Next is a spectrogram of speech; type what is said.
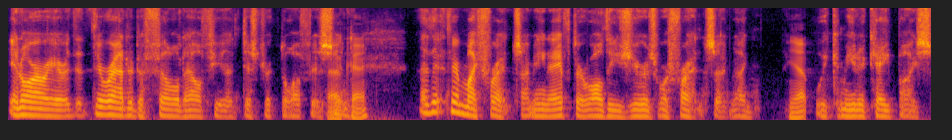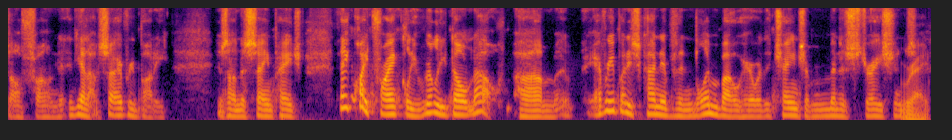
in our area, they're out of the Philadelphia district office. Okay. And they're my friends. I mean, after all these years, we're friends. I, I Yep. We communicate by cell phone, you know, so everybody is on the same page. They quite frankly really don't know. Um, everybody's kind of in limbo here with the change of administrations, right?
